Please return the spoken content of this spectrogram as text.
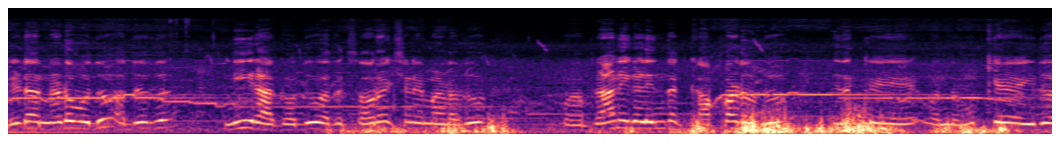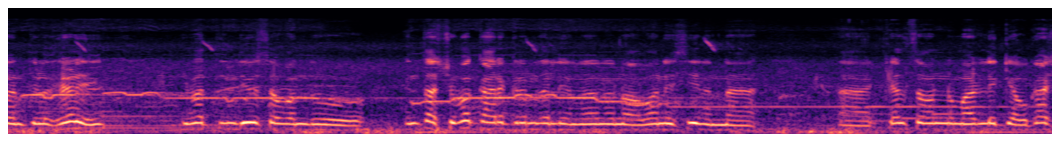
ಗಿಡ ನೆಡುವುದು, ಅದರದ್ದು ನೀರು ಹಾಕೋದು, ಅದಕ್ಕೆ ಸಂರಕ್ಷಣೆ ಮಾಡೋದು ಪ್ರಾಣಿಗಳಿಂದ ಕಾಪಾಡೋದು, ಇದಕ್ಕೆ ಒಂದು ಮುಖ್ಯ ಇದು ಅಂತೇಳಿ ಹೇಳಿ, ಇವತ್ತಿನ ದಿವಸ ಒಂದು ಇಂಥ ಶುಭ ಕಾರ್ಯಕ್ರಮದಲ್ಲಿ ನನ್ನನ್ನು ಆಹ್ವಾನಿಸಿ, ನನ್ನ ಕೆಲಸವನ್ನು ಮಾಡಲಿಕ್ಕೆ ಅವಕಾಶ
